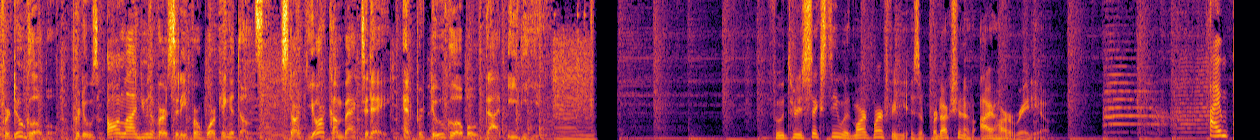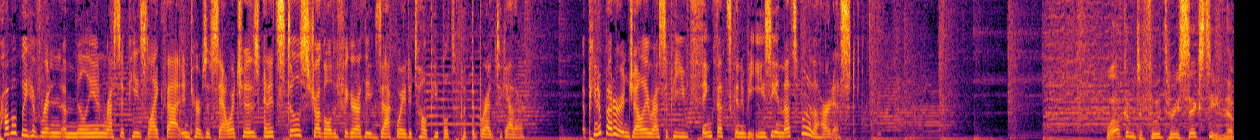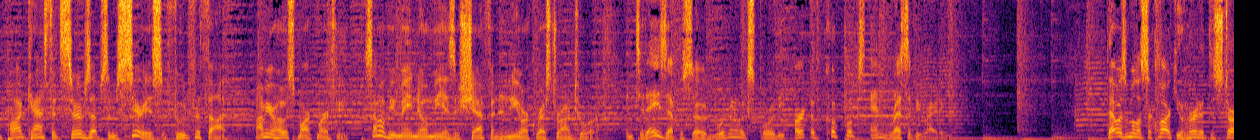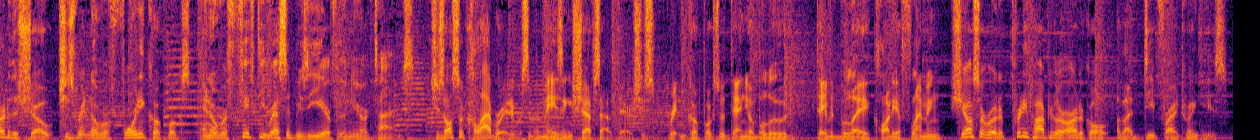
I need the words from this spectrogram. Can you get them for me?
Purdue Global, Purdue's online university for working adults. Start your comeback today at purdueglobal.edu. Food 360 with Mark Murphy is a production of iHeartRadio. I probably have written a million recipes like that in terms of sandwiches, and it's still a struggle to figure out the exact way to tell people to put the bread together. A peanut butter and jelly recipe, you think that's going to be easy, and that's one of the hardest. Welcome to Food 360, the podcast that serves up some serious food for thought. I'm your host, Mark Murphy. Some of you may know me as a chef and a New York restaurateur. In today's episode, we're going to explore the art of cookbooks and recipe writing. That was Melissa Clark. You heard at the start of the show. She's written over 40 cookbooks and over 50 recipes a year for the New York Times. She's also collaborated with some amazing chefs out there. She's written cookbooks with Daniel Boulud, David Bouley, Claudia Fleming. She also wrote a pretty popular article about deep fried Twinkies.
